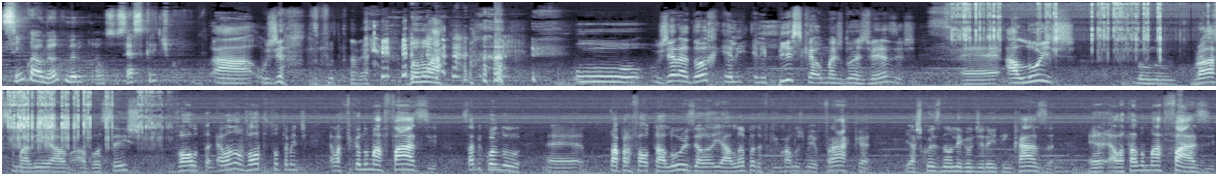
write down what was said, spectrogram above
5 é o meu número, é um sucesso crítico. Ah, o gerador. Puta merda. Vamos lá. o, o gerador, ele, ele pisca umas duas vezes. É, a luz no, no próximo ali a, a vocês volta. Ela não volta totalmente. Ela fica numa fase. Sabe quando é, tá pra faltar luz e, a lâmpada fica com a luz meio fraca e as coisas não ligam direito em casa? É, ela tá numa fase.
